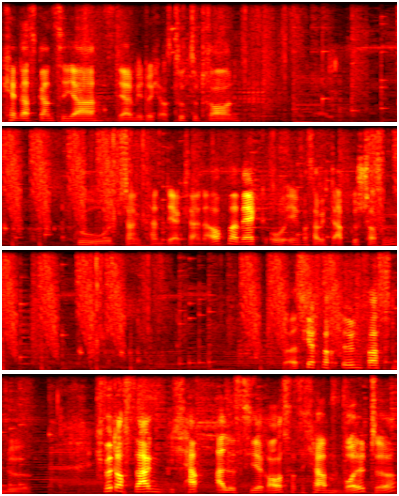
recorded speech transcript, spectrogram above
kenne das ganze ja, wäre mir durchaus zuzutrauen. Gut, dann kann der Kleine auch mal weg. Oh, irgendwas habe ich da abgeschossen. So, ist jetzt noch irgendwas? Nö. Ich würde auch sagen, ich habe alles hier raus, was ich haben wollte.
